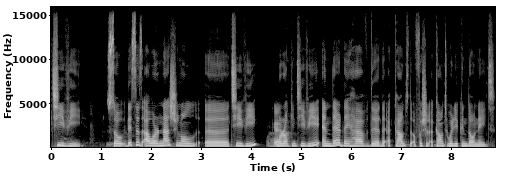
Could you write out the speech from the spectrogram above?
TV. So this is our national uh, TV, Okay. Moroccan TV, and there they have the the account, the official account where you can donate.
